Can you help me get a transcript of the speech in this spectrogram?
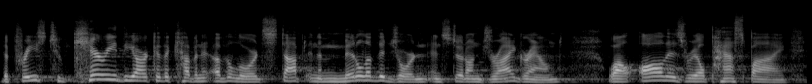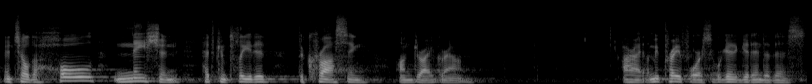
The priest who carried the Ark of the Covenant of the Lord stopped in the middle of the Jordan and stood on dry ground while all Israel passed by until the whole nation had completed the crossing on dry ground. All right, let me pray for us. We're going to get into this.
